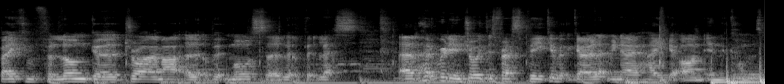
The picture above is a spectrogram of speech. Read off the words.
bake them for longer, dry them out a little bit more, so a little bit less. I uh, hope you really enjoyed this recipe. Give it a go. Let me know how you get on in the comments.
